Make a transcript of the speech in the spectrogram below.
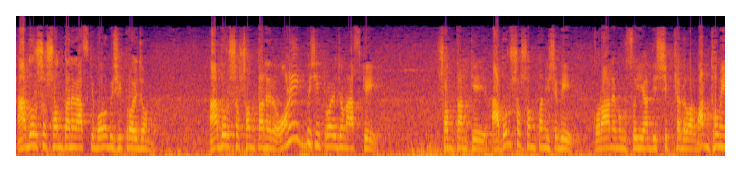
আদর্শ সন্তানের আজকে বড় বেশি প্রয়োজন। আদর্শ সন্তানের অনেক বেশি প্রয়োজন আজকে। সন্তানকে আদর্শ সন্তান হিসেবে কোরআন এবং সৈয়াদি শিক্ষা দেওয়ার মাধ্যমে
